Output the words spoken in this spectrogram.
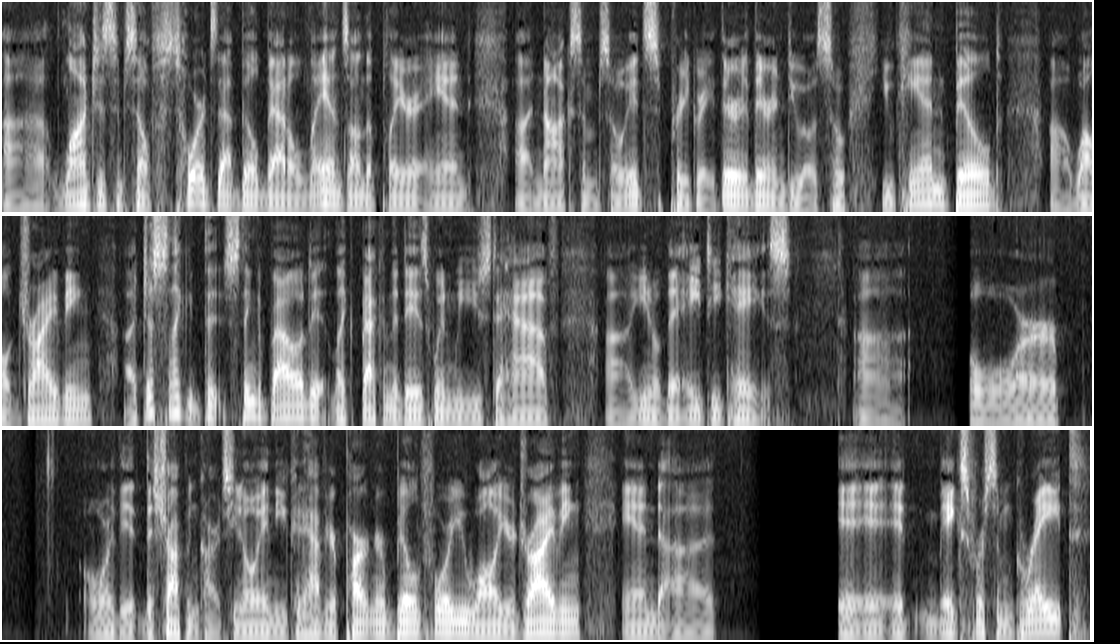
uh, launches himself towards that build battle, lands on the player, and uh, knocks him. So it's pretty great. They're they're in duos, so you can build uh, while driving. Uh, just like just think about it, like back in the days when we used to have, uh, you know, the ATKs, uh, or or the the shopping carts, you know, and you could have your partner build for you while you're driving, and it, it makes for some great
